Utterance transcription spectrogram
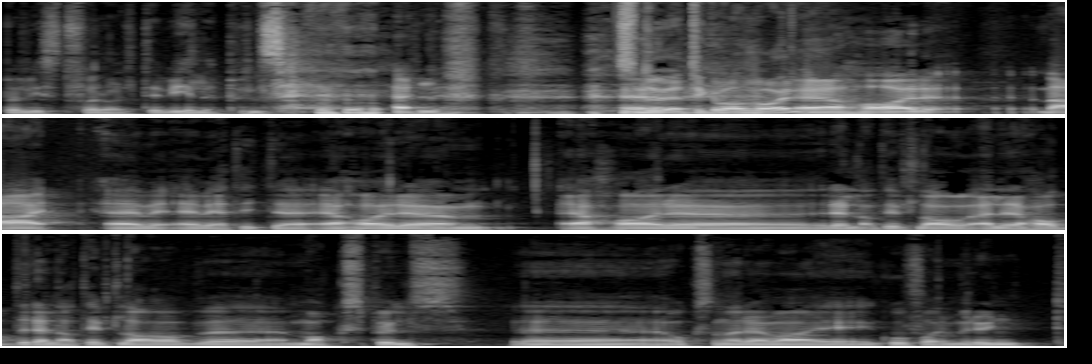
bevisst forhold til hvilepuls heller. Så du vet ikke hva den var? Jeg har Nei, jeg, jeg vet ikke. Jeg har, eh, jeg har eh, relativt lav Eller jeg hadde relativt lav makspuls. Uh, også når jeg var i god form. Rundt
